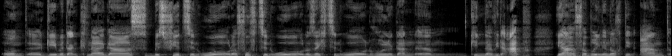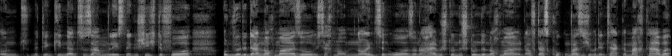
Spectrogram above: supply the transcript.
und äh, gebe dann Knallgas bis 14 Uhr oder 15 Uhr oder 16 Uhr und hole dann ähm, Kinder wieder ab, ja, verbringe noch den Abend und mit den Kindern zusammen, lese eine Geschichte vor und würde dann noch mal so, ich sag mal um 19 Uhr so eine halbe Stunde, Stunde noch mal auf das gucken, was ich über den Tag gemacht habe.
